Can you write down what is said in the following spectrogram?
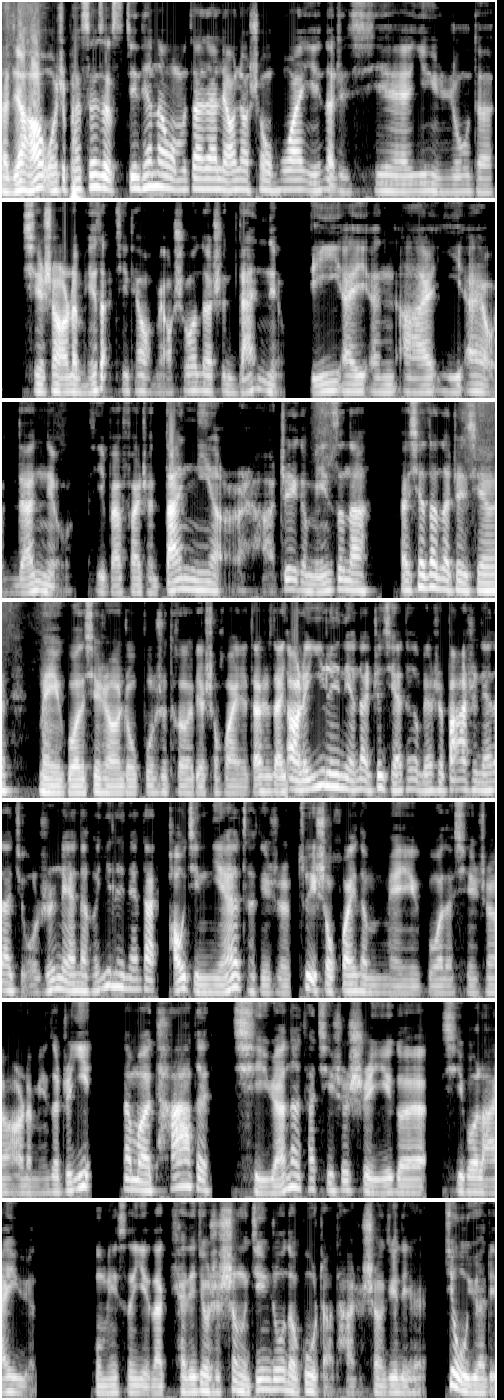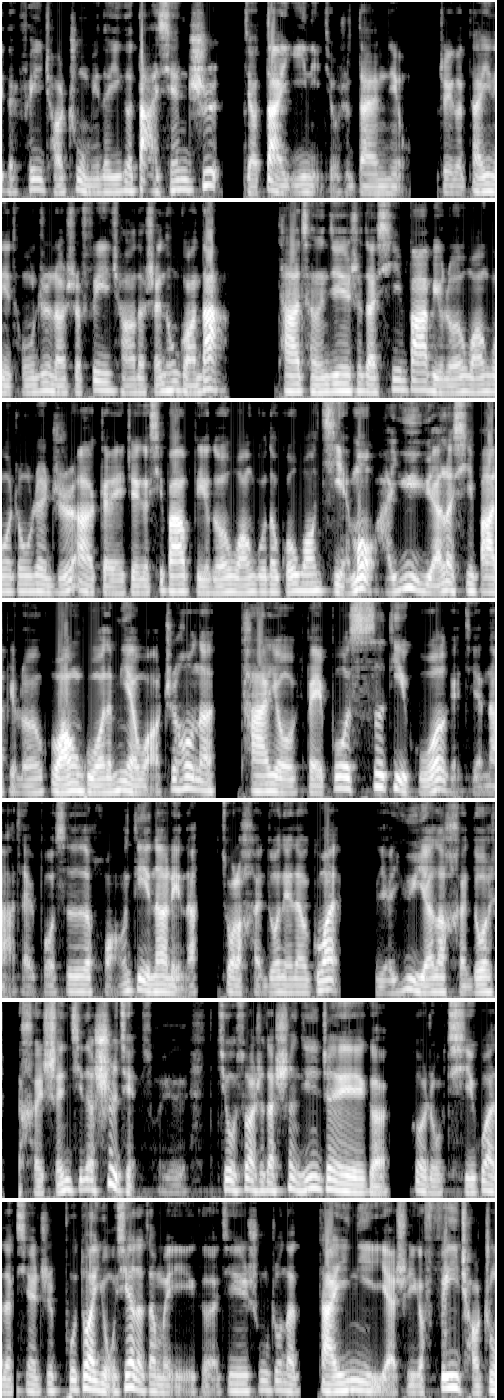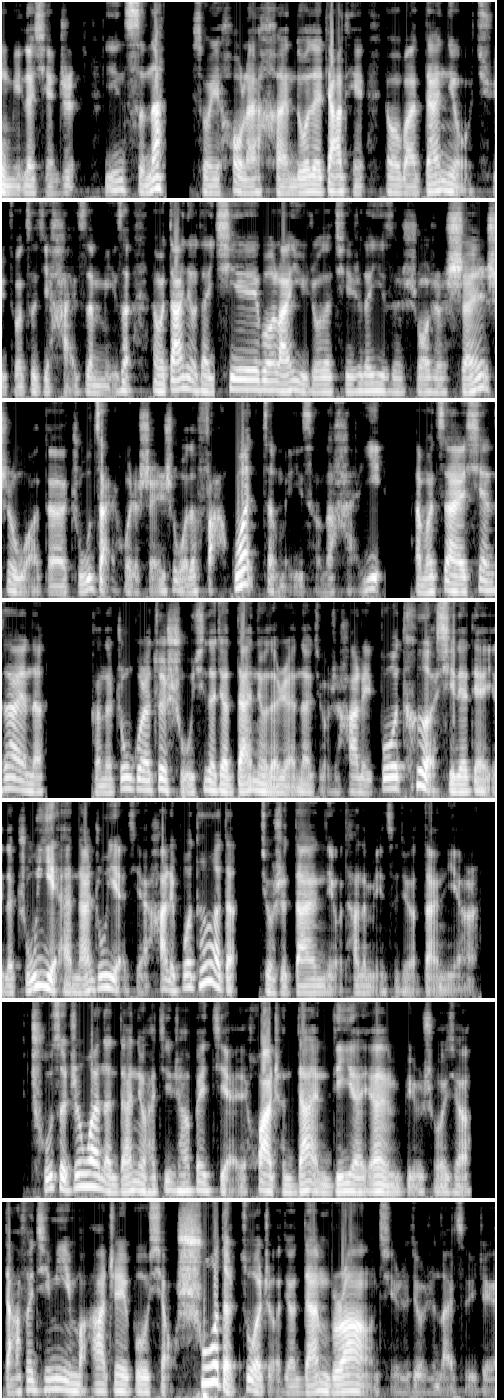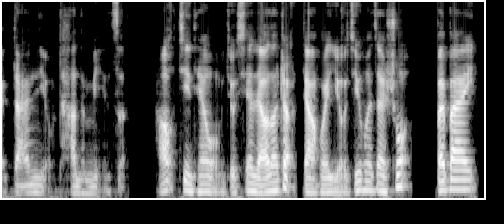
大家好，我是 p a c i s 今天呢，我们再来聊聊受欢迎的这些英语中的新生儿的名字。今天我们要说的是 Daniel，D-A-N-I-E-L，Daniel，一般翻译成丹尼尔啊。这个名字呢，在现在的这些美国的新生儿中不是特别受欢迎，但是在二零一零年代之前，特别是八十年代、九十年代和一零年代好几年，肯定是最受欢迎的美国的新生儿的名字之一。那么它的起源呢？它其实是一个希伯来语，顾名思义呢，肯定就是圣经中的故事。他是圣经里旧约里的非常著名的一个大先知，叫但以理，就是 Daniel。这个但以理同志呢，是非常的神通广大。他曾经是在新巴比伦王国中任职啊，给这个新巴比伦王国的国王解梦，还预言了新巴比伦王国的灭亡。之后呢，他又被波斯帝国给接纳，在波斯皇帝那里呢。做了很多年的官，也预言了很多很神奇的事情，所以就算是在圣经这个各种奇怪的先知不断涌现的这么一个经书中的大伊尼也是一个非常著名的先知。因此呢，所以后来很多的家庭都把 Daniel 取作自己孩子的名字。那么 Daniel 在希伯来语中的其实的意思说是神是我的主宰，或者神是我的法官这么一层的含义。那么在现在呢？可能中国人最熟悉的叫 Daniel 的人呢，就是《哈利波特》系列电影的主演男主演演《哈利波特》的，就是 Daniel，他的名字就叫丹尼尔。除此之外呢，Daniel 还经常被简化成 Dan，D-A-N。比如说像《达芬奇密码》这部小说的作者叫 Dan Brown，其实就是来自于这个 Daniel 他的名字。好，今天我们就先聊到这儿，下回有机会再说，拜拜。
